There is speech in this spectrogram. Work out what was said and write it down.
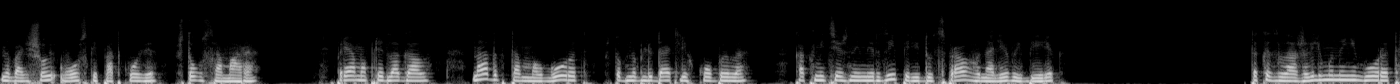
на большой Волжской подкове, что у Самара. Прямо предлагал, надо бы там, мол, город, чтобы наблюдать легко было, как мятежные мерзы перейдут справа на левый берег. Так и заложили мы ныне город,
